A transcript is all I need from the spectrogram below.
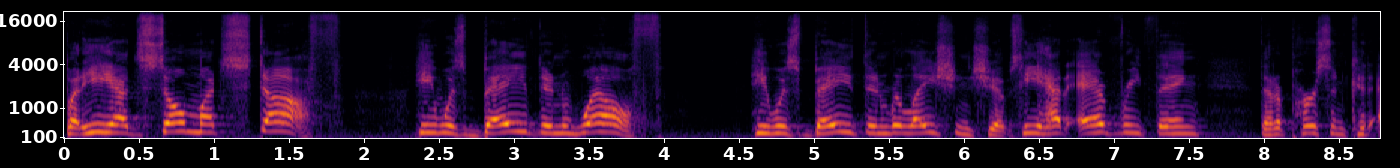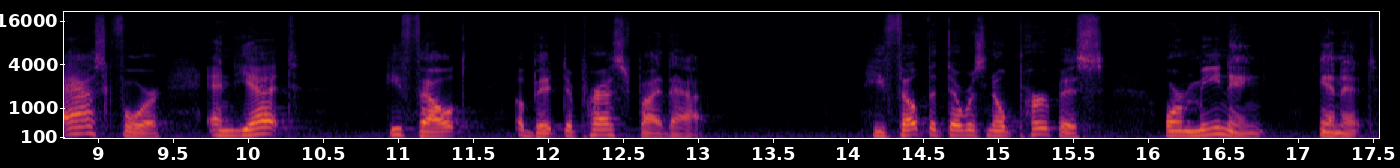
But he had so much stuff. He was bathed in wealth, he was bathed in relationships. He had everything that a person could ask for. And yet, he felt a bit depressed by that. He felt that there was no purpose or meaning in it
